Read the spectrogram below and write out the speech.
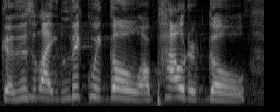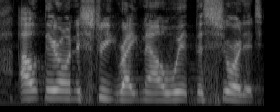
Because it's like liquid gold or powdered gold out there on the street right now with the shortage.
